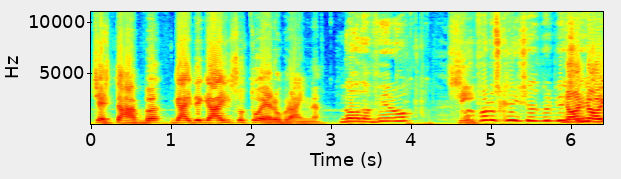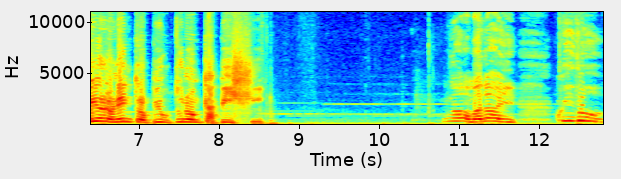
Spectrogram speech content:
C'è tab, guy the guy sotto Aerobrine. No, davvero? Sì. Fa, fa lo screenshot per piacere. No, no, io non entro più, tu non capisci. No, ma dai, Guido.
